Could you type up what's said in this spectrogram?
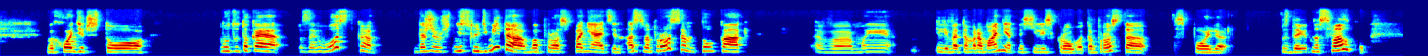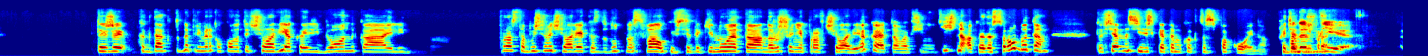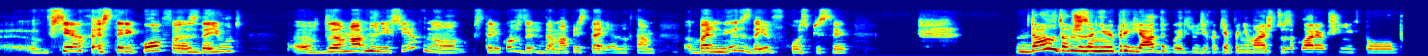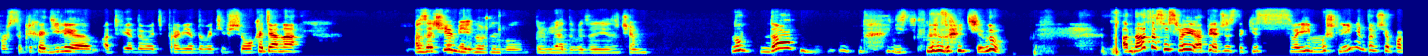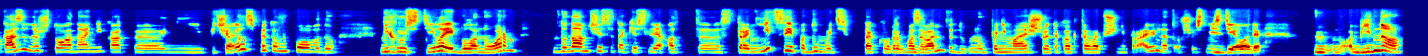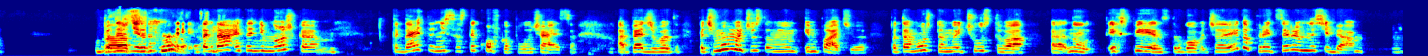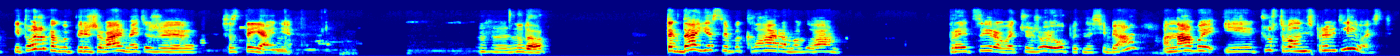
выходит, что ну тут такая загвоздка, даже не с людьми-то вопрос понятен, а с вопросом то, как мы или в этом романе относились к роботам. Просто спойлер, сдают на свалку. Ты же, когда, например, какого-то человека, ребенка или просто обычного человека сдадут на свалку, все такие, ну, это нарушение прав человека, это вообще не этично, а когда с роботом, то все относились к этому как-то спокойно. Хотя Подожди, всех стариков э, сдают в дома, ну не всех, но стариков сдают в дома престарелых, там больных сдают в хосписы. Да, ну там же за ними приглядывают люди, как я понимаю, что за Кларой вообще никто. Просто приходили отведывать, проведывать и все. Хотя она... А зачем ей нужно было приглядывать за ней? Зачем? Ну, да, действительно, зачем? Ну, она-то со своей, опять же, таки своим мышлением там все показано, что она никак э, не печалилась по этому поводу, не грустила, ей было норм. Но нам чисто так, если от э, страницы и подумать так мозгами, ну, понимаешь, что это как-то вообще неправильно, то, что с ней сделали. Ну, обидно. Подожди, да, ну, смотри, тогда это немножко тогда это не состыковка получается. Опять же, вот почему мы чувствуем эмпатию? Потому что мы чувства, э, ну, experience другого человека проецируем на себя. И тоже как бы переживаем эти же состояния. Угу, ну да. Тогда, если бы Клара могла проецировать чужой опыт на себя, она бы и чувствовала несправедливость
